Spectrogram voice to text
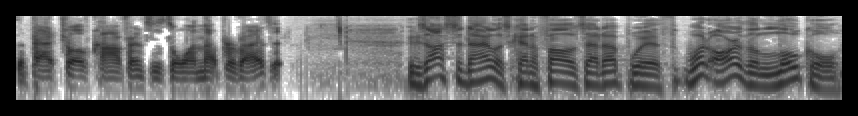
the Pac-12 conference is the one that provides it. Exhausted Nihilist kind of follows that up with what are the local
